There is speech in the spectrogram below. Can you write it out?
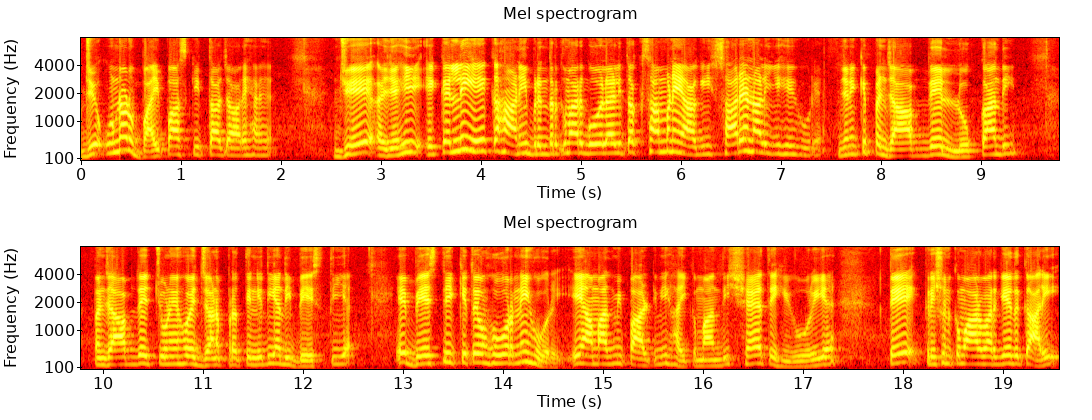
ਜੇ ਉਹਨਾਂ ਨੂੰ ਬਾਈਪਾਸ ਕੀਤਾ ਜਾ ਰਿਹਾ ਹੈ, ਜੇ ਅਜਿਹੀ ਇਕੱਲੀ ਇਹ ਕਹਾਣੀ ਵਰਿੰਦਰ ਕੁਮਾਰ ਗੋਇਲ ਵਾਲੀ ਤੱਕ ਸਾਹਮਣੇ ਆ ਗਈ, ਸਾਰਿਆਂ ਨਾਲ ਹੀ ਇਹ ਹੋ ਰਿਹਾ। ਯਾਨੀ ਕਿ ਪੰਜਾਬ ਦੇ ਲੋਕਾਂ ਦੀ, ਪੰਜਾਬ ਦੇ ਚੁਣੇ ਹੋਏ ਜਨ ਪ੍ਰਤੀਨਿਧੀਆਂ ਦੀ ਬੇਇੱਜ਼ਤੀ ਹੈ। ਇਹ ਬੇਇੱਜ਼ਤੀ ਕਿਤੇ ਹੋਰ ਨਹੀਂ ਹੋ ਰਹੀ। ਇਹ ਆਮ ਆਦਮੀ ਪਾਰਟੀ ਦੀ ਹਾਈ ਕਮਾਂਡ ਦੀ ਸ਼ਹਿ ਤੇ ਹੀ ਹੋ ਰਹੀ ਹੈ ਤੇ ਕ੍ਰਿਸ਼ਨ ਕੁਮਾਰ ਵਰਗੇ ਅਧਿਕਾਰੀ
